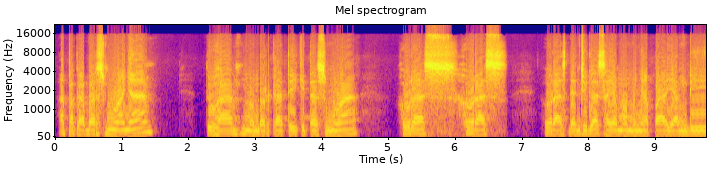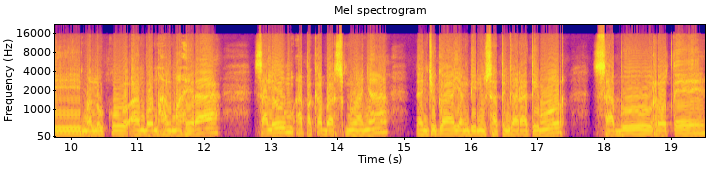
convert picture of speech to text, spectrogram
Apa kabar semuanya? Tuhan memberkati kita semua. Horas, Horas, Horas. Dan juga saya mau menyapa yang di Maluku, Ambon, Halmahera. Salam, apa kabar semuanya? Dan juga yang di Nusa Tenggara Timur, Sabu, Rote,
